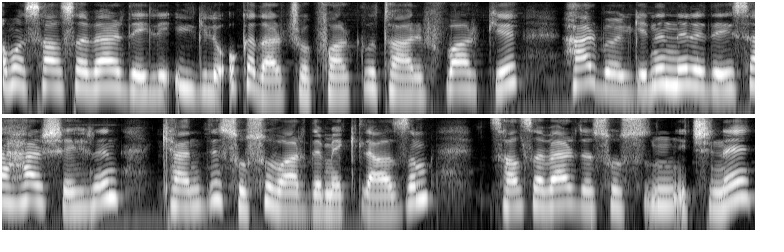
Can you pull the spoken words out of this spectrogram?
Ama salsa verde ile ilgili o kadar çok farklı tarif var ki her bölgenin neredeyse her şehrin kendi sosu var demek lazım. Salsa verde sosunun içine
